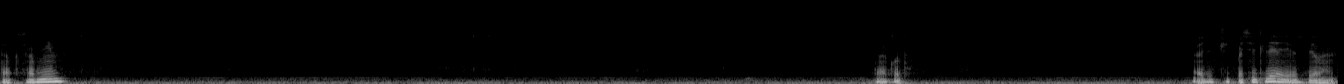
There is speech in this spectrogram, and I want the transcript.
Так, сравним. Так вот. Давайте чуть посветлее ее сделаем.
